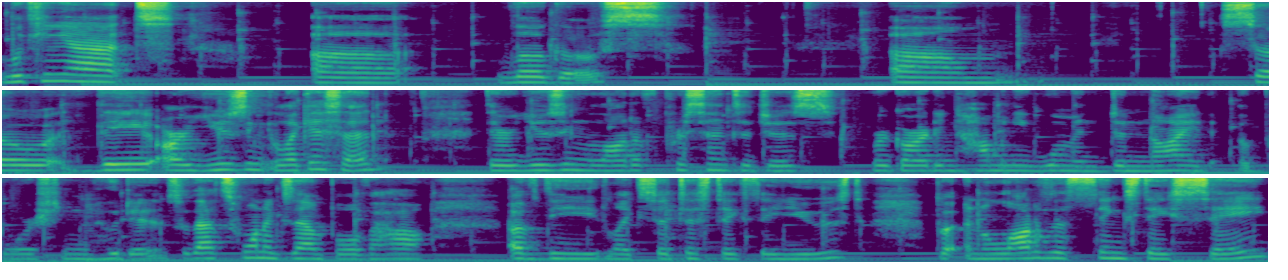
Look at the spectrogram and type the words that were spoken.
looking at uh, logos. Um, so they are using, like I said, they're using a lot of percentages regarding how many women denied abortion and who didn't. So that's one example of how of the like statistics they used. But in a lot of the things they say,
